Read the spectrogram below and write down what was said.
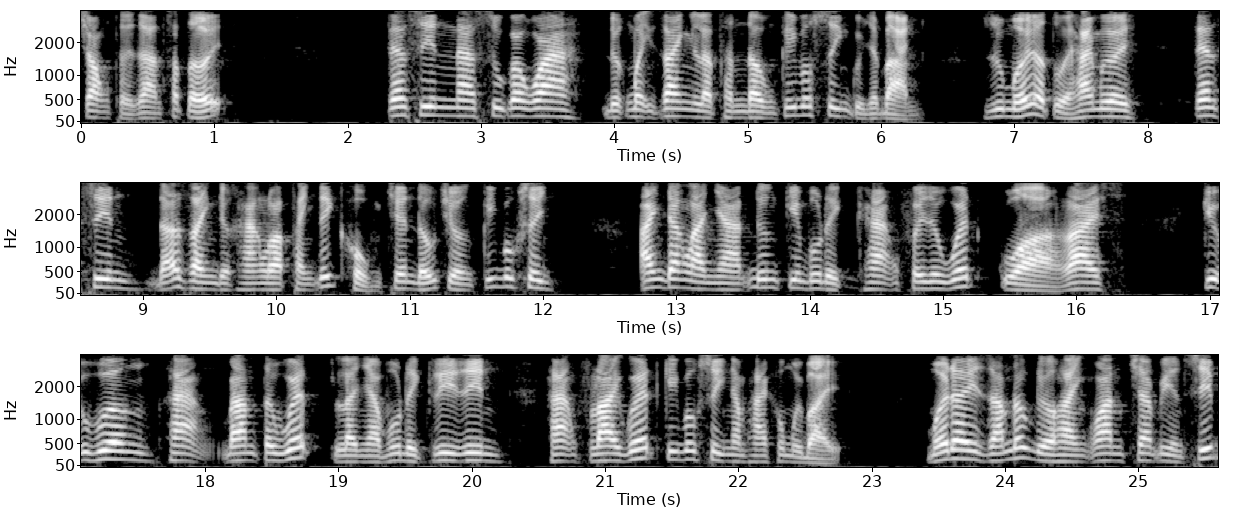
trong thời gian sắp tới. Tenshin Nasukawa được mệnh danh là thần đồng kickboxing của Nhật Bản. Dù mới ở tuổi 20, Tenshin đã giành được hàng loạt thành tích khủng trên đấu trường kickboxing. Anh đang là nhà đương kim vô địch hạng featherweight của Rise Cựu vương hạng Bantamweight là nhà vô địch Rizin hạng Flyweight Kickboxing năm 2017. Mới đây, giám đốc điều hành One Championship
